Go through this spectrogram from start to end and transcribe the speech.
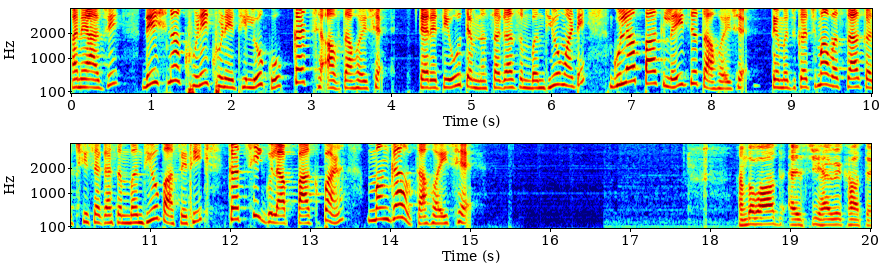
અને આજે દેશના ખૂણે ખૂણેથી લોકો કચ્છ આવતા હોય છે, ત્યારે તેઓ તેમના સગા સંબંધીઓ માટે ગુલાબ પાક લઈ જતા હોય છે. તેમજ કચ્છમાં વસતા કચ્છી સગા સંબંધીઓ પાસેથી કચ્છી ગુલાબ પાક પણ મંગાવતા હોય છે. અમદાવાદ એસજી હાઈવે ખાતે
